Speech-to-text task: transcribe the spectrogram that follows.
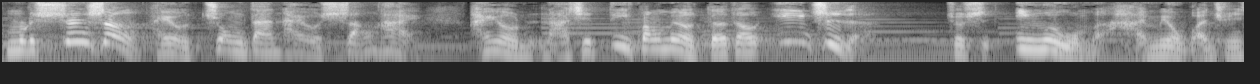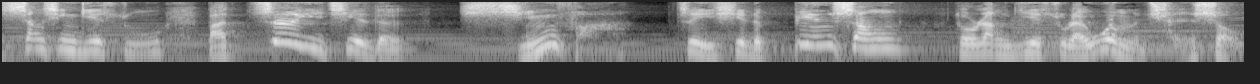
我们的身上还有重担，还有伤害，还有哪些地方没有得到医治的，就是因为我们还没有完全相信耶稣，把这一切的刑罚、这一切的鞭伤，都让耶稣来为我们承受，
